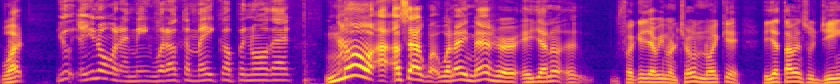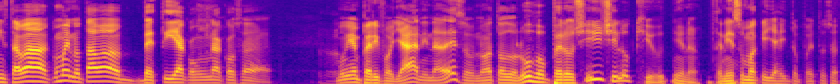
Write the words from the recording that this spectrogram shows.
What? You, you know what I mean, without the makeup and all that. No, a- o sea, wh- when I met her, ella no, eh, fue que ella vino al show, no es que ella estaba en sus jeans, estaba, ¿cómo es? No estaba vestida con una cosa muy emperifollada ni nada de eso, no a todo lujo, pero sí, she looked cute, you know, tenía su maquillajito puesto. so-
